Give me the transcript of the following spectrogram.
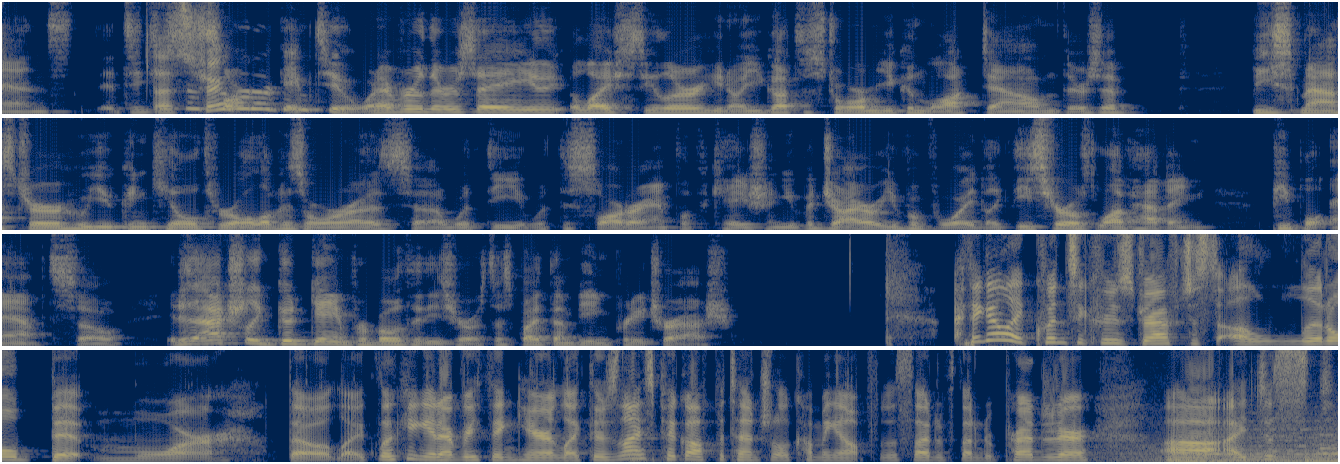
and it's just That's a true. Slardar game too. Whenever there's a, a life stealer, you know, you got the storm you can lock down. There's a Beastmaster who you can kill through all of his auras uh, with the with the Slardar amplification. You have a Gyro, you have a Void. Like these heroes love having people amped. So it is actually a good game for both of these heroes, despite them being pretty trash. I think I like Quincy Cruz draft just a little bit more, though. Like looking at everything here, like there's nice pickoff potential coming out from the side of Thunder Predator. Uh, I just,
